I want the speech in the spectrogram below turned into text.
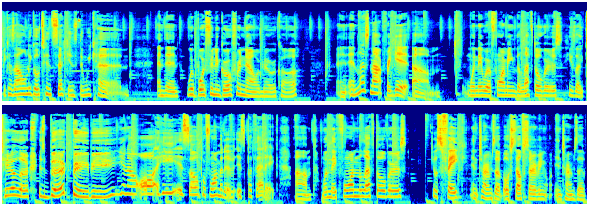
because I only go 10 seconds, then we can. And then we're boyfriend and girlfriend now, America. And, and let's not forget, um, when they were forming the leftovers, he's like, Taylor is back, baby. You know, all he is so performative. It's pathetic. Um, when they formed the leftovers, it was fake in terms of, or self serving in terms of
